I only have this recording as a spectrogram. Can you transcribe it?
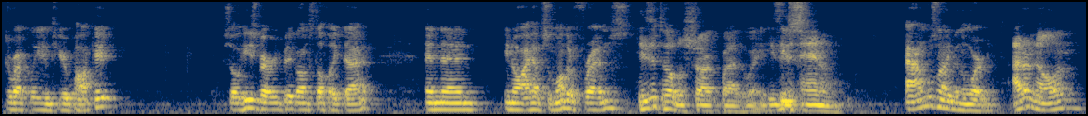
directly into your pocket. So he's very big on stuff like that. And then, you know, I have some other friends. He's a total shark, by the way. He's, He's- an animal. Animal's not even the word. I don't know him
